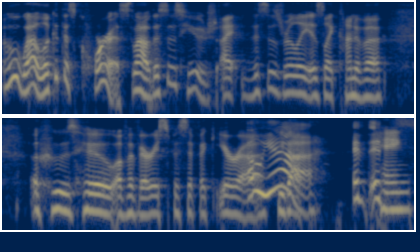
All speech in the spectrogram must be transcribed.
Oh wow, look at this chorus. Wow, this is huge. I this is really is like kind of a a who's who of a very specific era. Oh yeah. It, Hank,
